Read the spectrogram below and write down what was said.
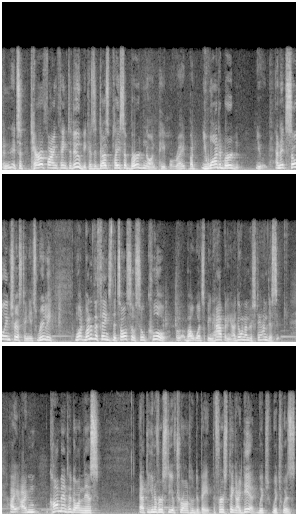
And it's a terrifying thing to do because it does place a burden on people, right? But you want a burden. You, and it's so interesting. It's really one, one of the things that's also so cool about what's been happening. I don't understand this. I, I commented on this at the University of Toronto debate. The first thing I did, which, which was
